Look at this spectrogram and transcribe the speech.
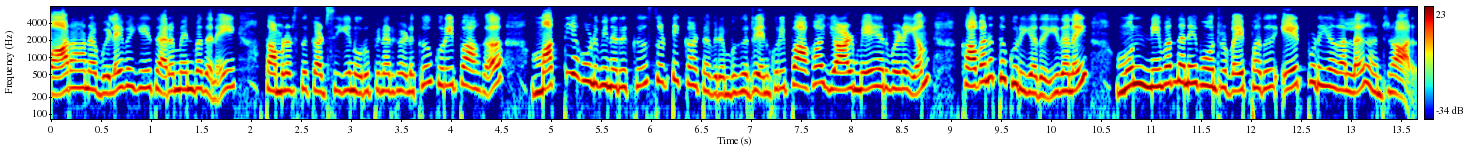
மாறான விளைவையே தரும் என்பதனை தமிழரசு கட்சியின் உறுப்பினர்களுக்கு குறிப்பாக மத்திய குழுவினருக்கு சுட்டிக்காட்ட விரும்புகின்றேன். குறிப்பாக யாழ் மேயர் விடயம் கவனத்துக்குரியது. இதனை முன் நிபந்தனை போன்று வைப்பது ஏற்புடையதல்ல என்றார்.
